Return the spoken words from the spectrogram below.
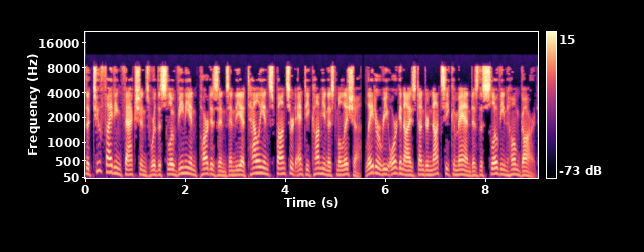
The two fighting factions were the Slovenian partisans and the Italian-sponsored anti-communist militia, later reorganized under Nazi command as the Slovene Home Guard.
